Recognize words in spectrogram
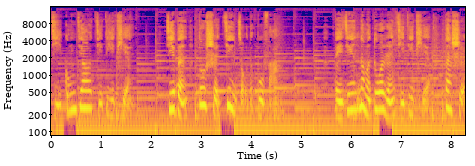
挤公交、挤地铁，基本都是竞走的步伐。北京那么多人挤地铁，但是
